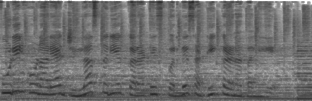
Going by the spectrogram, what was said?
पुढील होणाऱ्या जिल्हास्तरीय कराटे स्पर्धेसाठी करण्यात आली आहे.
